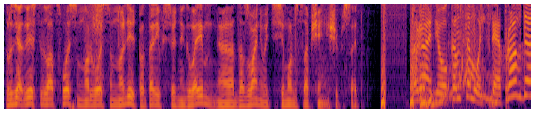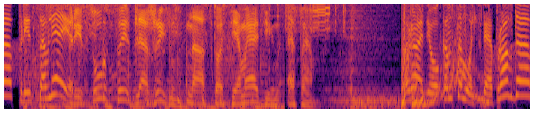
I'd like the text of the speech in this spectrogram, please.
Друзья, 228-08-09, про тариф сегодня говорим. Э, Дозванивайтесь, и можно сообщение еще писать. Радио «Комсомольская правда» представляет Ресурсы для жизни на 107,1 FM. Радио «Комсомольская правда»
